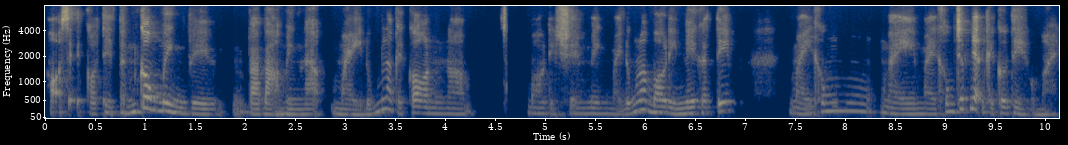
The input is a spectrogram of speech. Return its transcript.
họ sẽ có thể tấn công mình về và bảo mình là mày đúng là cái con uh, body shaming mày đúng là body negative mày không mày mày không chấp nhận cái cơ thể của mày.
